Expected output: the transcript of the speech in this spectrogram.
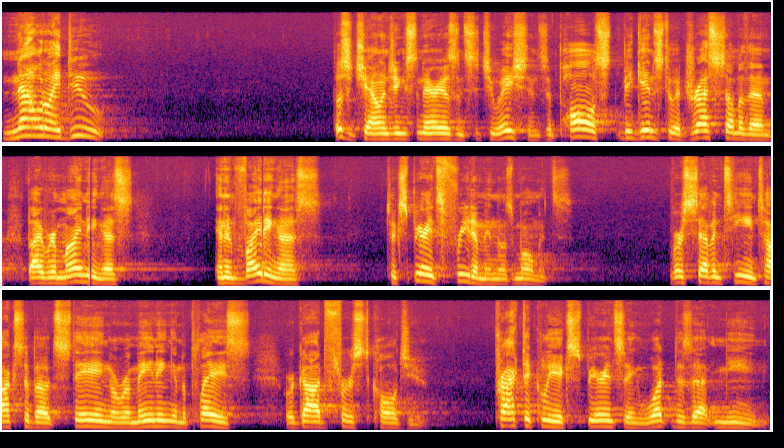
Now, what do I do? Those are challenging scenarios and situations. And Paul begins to address some of them by reminding us and inviting us to experience freedom in those moments. Verse 17 talks about staying or remaining in the place where God first called you. Practically experiencing what does that mean?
